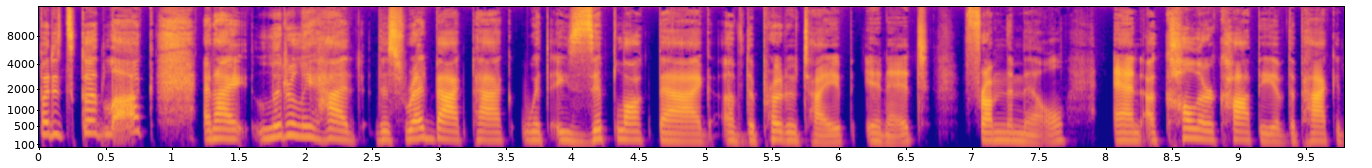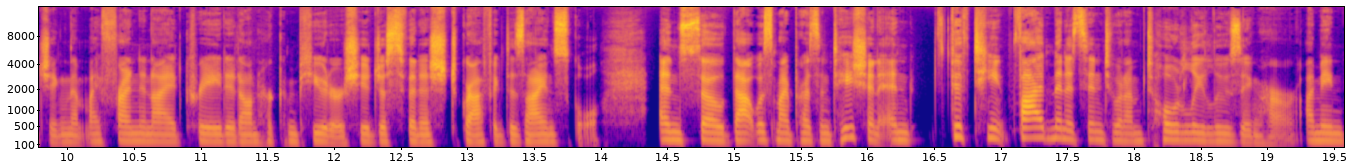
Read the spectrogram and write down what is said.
but it's good luck. And I literally had this red backpack with a Ziploc bag of the prototype in it from the mill and a color copy of the packaging that my friend and I had created on her computer. She had just finished graphic design school. And so that was my presentation. And 15, five minutes into it, I'm totally losing her. I mean,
